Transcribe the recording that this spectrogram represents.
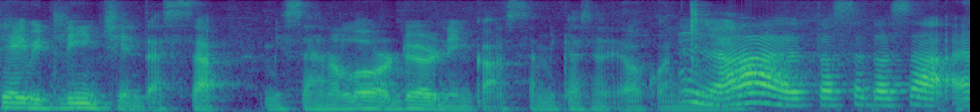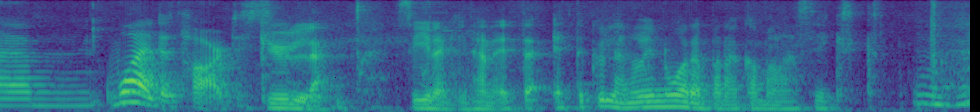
David Lynchin tässä, missä hän on Laura Dernin kanssa. Mikä sen elokuvan nimi on? Tuossa tuossa um, Wild at Heartissa. Kyllä, siinäkin hän, että, että kyllä hän oli nuorempana kamalan seksikäs. Mm-hmm.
